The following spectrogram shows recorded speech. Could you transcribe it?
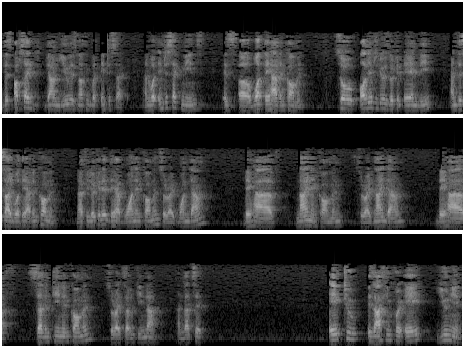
This upside down U is nothing but intersect. And what intersect means is uh, what they have in common. So all you have to do is look at A and B and decide what they have in common. Now if you look at it, they have 1 in common, so write 1 down. They have 9 in common, so write 9 down. They have 17 in common, so write 17 down. And that's it. A2 is asking for A union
